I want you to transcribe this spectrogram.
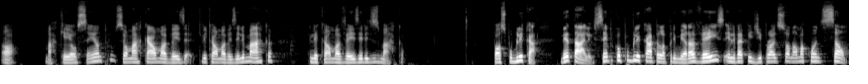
ó, marquei ao centro. Se eu marcar uma vez, clicar uma vez ele marca, clicar uma vez ele desmarca. Posso publicar. Detalhe, sempre que eu publicar pela primeira vez, ele vai pedir para adicionar uma condição.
